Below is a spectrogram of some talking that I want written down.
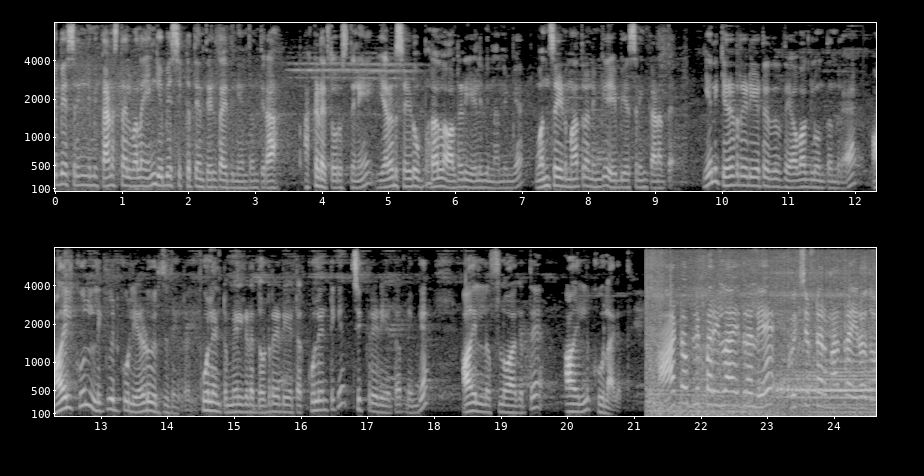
ಎ ಬಿ ಎಸ್ ರಿಂಗ್ ನಿಮಗೆ ಕಾಣಿಸ್ತಾ ಇಲ್ವಲ್ಲ, ಹೆಂಗೆ ಎ ಬಿ ಎಸ್ ಸಿಕ್ಕತ್ತೆ ಅಂತ ಹೇಳ್ತಾ ಇದ್ದೀನಿ ಅಂತಂತೀರಾ? ಆ ಕಡೆ ತೋರಿಸ್ತೀನಿ. ಎರಡು ಸೈಡು ಬರಲ್ಲ ಆಲ್ರೆಡಿ ಹೇಳಿದ್ದೀನಿ ನಾನು ನಿಮಗೆ. ಒಂದು ಸೈಡ್ ಮಾತ್ರ ನಿಮಗೆ ಎ ಬಿ ಎಸ್ ರಿಂಗ್ ಕಾಣುತ್ತೆ. ಏನಕ್ಕೆ ಎರಡು ರೇಡಿಯೇಟರ್ ಇರುತ್ತೆ ಯಾವಾಗಲೂ ಅಂತಂದರೆ? ಆಯಿಲ್ ಕೂಲ್ ಲಿಕ್ವಿಡ್ ಕೂಲ್ ಎರಡೂ ಇರ್ತದೆ ಇದರಲ್ಲಿ. ಕೂಲೆಂಟ್ ಮೇಲ್ಗಡೆ ದೊಡ್ಡ ರೇಡಿಯೇಟರ್ ಕೂಲೆಂಟಿಗೆ ಚಿಕ್ಕ ರೇಡಿಯೇಟರ್ ನಿಮಗೆ ಆಯಿಲ್ ಫ್ಲೋ ಆಗುತ್ತೆ ಆಯಿಲ್ ಕೂಲ್ ಆಗುತ್ತೆ. ಆಟೋ ಫ್ಲಿಪ್ಪರ್ ಇಲ್ಲ ಇದರಲ್ಲಿ ಕ್ವಿಕ್ ಶಿಫ್ಟರ್ ಮಾತ್ರ ಇರೋದು.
